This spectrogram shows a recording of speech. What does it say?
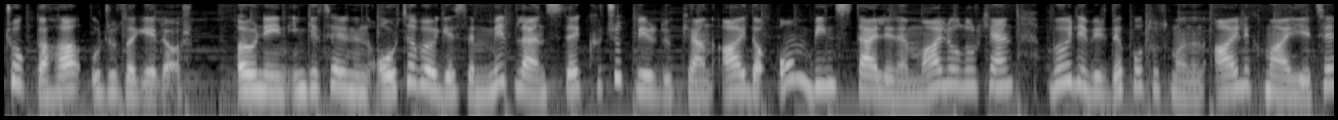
çok daha ucuza geliyor. Örneğin İngiltere'nin orta bölgesi Midlands'te küçük bir dükkan ayda 10 bin sterline mal olurken böyle bir depo tutmanın aylık maliyeti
